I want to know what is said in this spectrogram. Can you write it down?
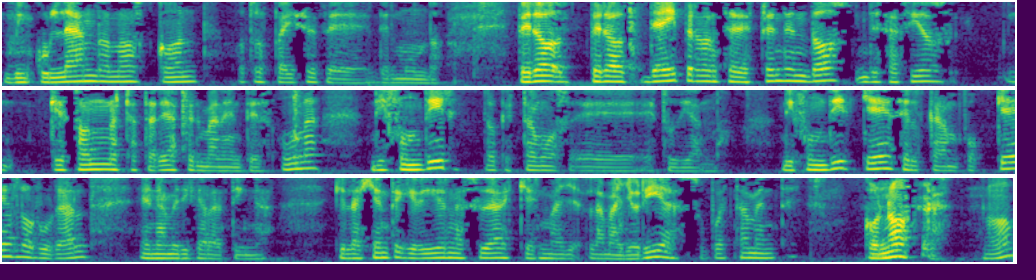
vinculándonos con otros países del mundo. Pero, pero de ahí, perdón, se desprenden dos desafíos que son nuestras tareas permanentes. Una, difundir lo que estamos eh, estudiando, difundir qué es el campo, qué es lo rural en América Latina, que la gente que vive en las ciudades, que es la mayoría supuestamente, conozca, ¿no?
